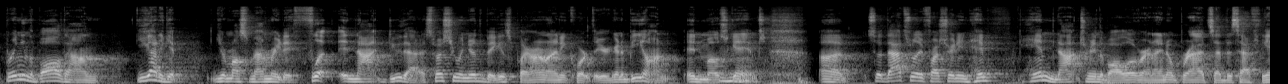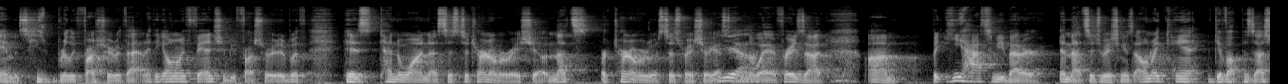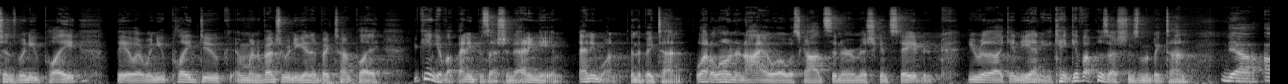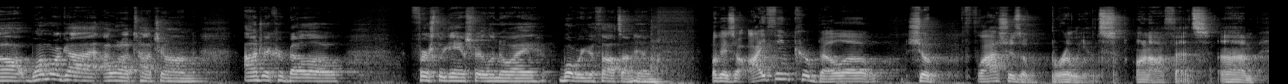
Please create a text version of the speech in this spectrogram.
Bringing the ball down, you got to get your muscle memory to flip and not do that, especially when you're the biggest player on any court that you're going to be on in most games. Uh, so that's really frustrating. Him him not turning the ball over, and I know Brad said this after the game. Is he's really frustrated with that, and I think Illinois fans should be frustrated with his ten to one assist to turnover ratio, and that's or turnover to assist ratio, I guess, Yeah. in the way I phrase that. Um, but he has to be better in that situation because Illinois can't give up possessions when you play Baylor, when you play Duke, and when eventually when you get in a Big Ten play, you can't give up any possession to any game, anyone in the Big Ten, let alone in Iowa, Wisconsin, or Michigan State, or you really like Indiana. You can't give up possessions in the Big Ten. Yeah. Uh, one more guy I want to touch on, Andre Curbelo. First three games for Illinois. What were your thoughts on him? Okay, so I think Curbelo showed flashes of brilliance on offense. Um,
